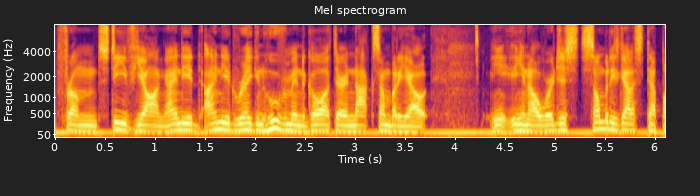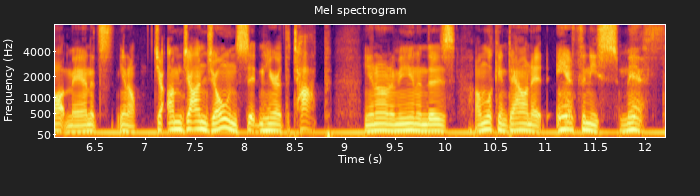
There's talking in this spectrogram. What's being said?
from Steve Young. I need I need Reagan Hooverman to go out there and knock somebody out. You, you know, we're just somebody's got to step up, man. It's you know I'm Jon Jones sitting here at the top. You know what I mean? And there's I'm looking down at Anthony Smith.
